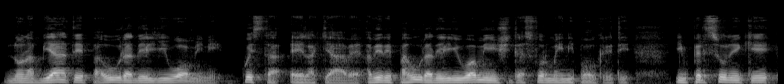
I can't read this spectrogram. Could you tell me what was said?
non abbiate paura degli uomini. Questa è la chiave. Avere paura degli uomini ci trasforma in ipocriti, in persone che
